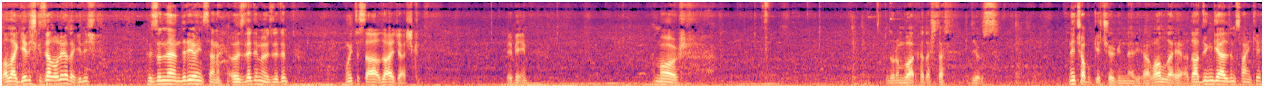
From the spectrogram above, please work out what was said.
vallahi geliş güzel oluyor da gidiş hüzünlendiriyor insanı. Özledim özledim. Muito saudade aşkım. Bebeğim. Amor. Durum bu arkadaşlar. Gidiyoruz. Ne çabuk geçiyor günler ya. Vallahi ya. Daha dün geldim sanki.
